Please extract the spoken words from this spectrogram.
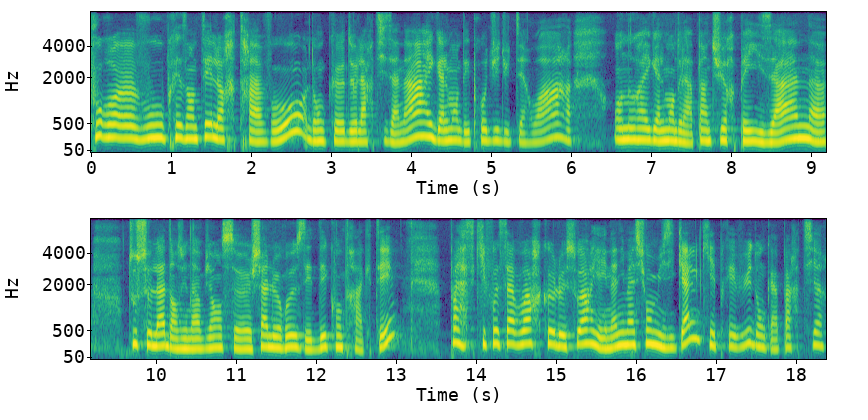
pour euh, vous présenter leurs travaux, donc euh, de l'artisanat, également des produits du terroir. On aura également de la peinture paysanne, tout cela dans une ambiance chaleureuse et décontractée. Parce qu'il faut savoir que le soir, il y a une animation musicale qui est prévue donc à partir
